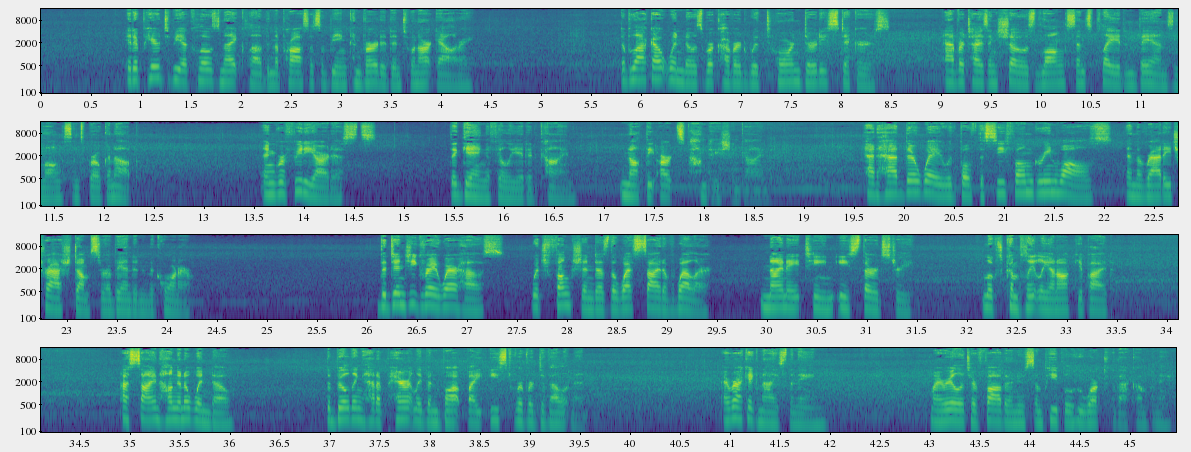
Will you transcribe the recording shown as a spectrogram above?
It appeared to be a closed nightclub in the process of being converted into an art gallery. The blackout windows were covered with torn, dirty stickers, advertising shows long since played and bands long since broken up. And graffiti artists, the gang affiliated kind, not the Arts Foundation kind, had had their way with both the seafoam green walls and the ratty trash dumpster abandoned in the corner. The dingy gray warehouse, which functioned as the west side of Weller, 918 East 3rd Street, looked completely unoccupied. A sign hung in a window. The building had apparently been bought by East River Development. I recognized the name. My realtor father knew some people who worked for that company.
